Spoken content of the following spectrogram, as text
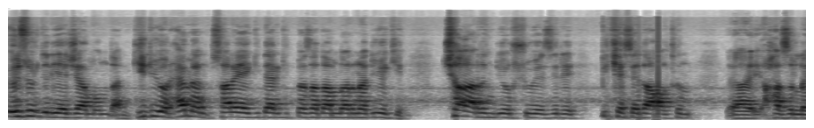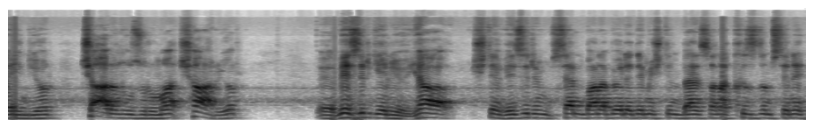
özür dileyeceğim ondan. Gidiyor hemen saraya gider gitmez adamlarına diyor ki çağırın diyor şu veziri bir kesede altın e, hazırlayın diyor. Çağırın huzuruma çağırıyor. E, vezir geliyor. Ya işte vezirim sen bana böyle demiştin ben sana kızdım seni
